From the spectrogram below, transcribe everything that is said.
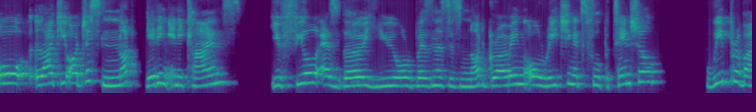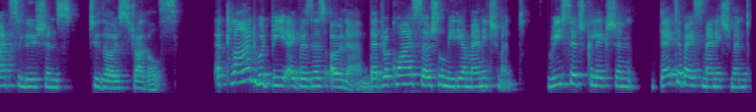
or like you are just not getting any clients, you feel as though your business is not growing or reaching its full potential, we provide solutions to those struggles. A client would be a business owner that requires social media management research collection, database management,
